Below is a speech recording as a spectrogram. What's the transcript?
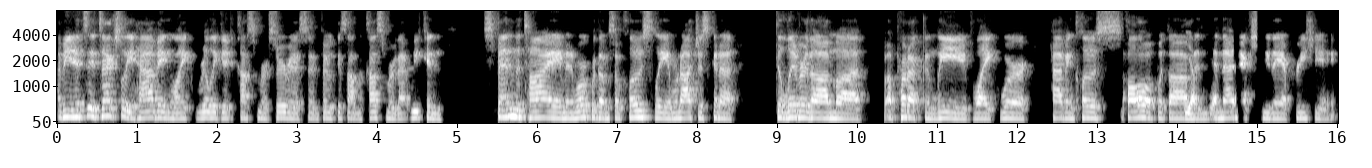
I mean, it's it's actually having like really good customer service and focus on the customer that we can spend the time and work with them so closely, and we're not just gonna deliver them a, a product and leave. Like we're having close follow up with them, yep, and, yep. and that actually they appreciate.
